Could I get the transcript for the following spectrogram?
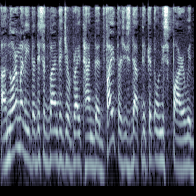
Uh, normally, the disadvantage of right-handed fighters is that they can only spar with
